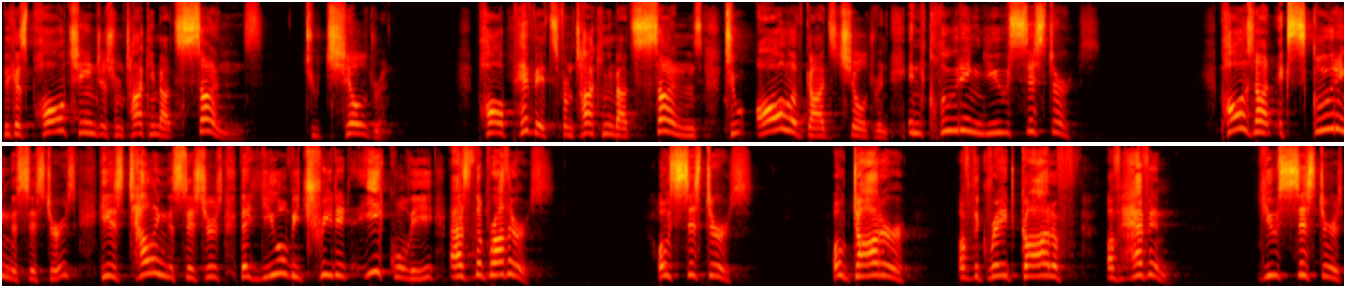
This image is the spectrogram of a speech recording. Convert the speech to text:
Because Paul changes from talking about sons to children. Paul pivots from talking about sons to all of God's children, including you sisters. Paul is not excluding the sisters, he is telling the sisters that you will be treated equally as the brothers. Oh, sisters, oh, daughter of the great God of, of heaven, you sisters,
